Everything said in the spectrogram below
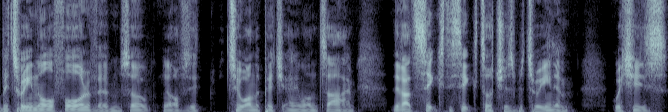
between all four of them, so you know, obviously two on the pitch at any one time, they've had sixty six touches between them, which is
